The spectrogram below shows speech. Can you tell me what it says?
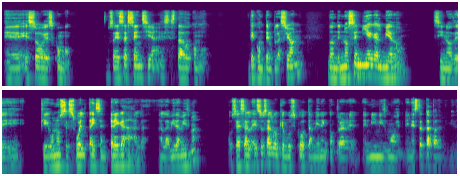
Eh, eso es como, o sea, esa esencia, ese estado como de contemplación, donde no se niega el miedo, sino de que uno se suelta y se entrega a la, a la vida misma o sea, eso es algo que busco también encontrar en, mí mismo en, esta etapa de mi vida,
